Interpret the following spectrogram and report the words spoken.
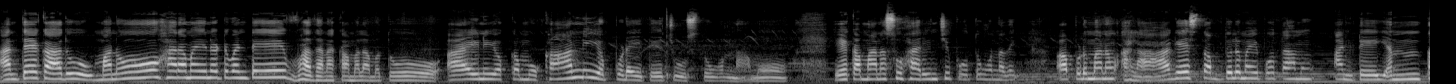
అంతేకాదు మనోహరమైనటువంటి వదన కమలముతో ఆయన యొక్క ముఖాన్ని ఎప్పుడైతే చూస్తూ ఉన్నామో ఇక మనసు హరించిపోతూ ఉన్నది. అప్పుడు మనం అలాగే స్తబ్దులమైపోతాము. అంటే ఎంత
